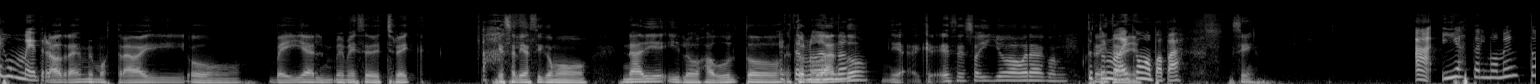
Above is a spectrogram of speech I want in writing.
es un metro. La otra vez me mostraba ahí o veía el meme ese de Shrek. Que salía así como nadie y los adultos Estornudando. estornudando. Ese soy yo ahora con Tú 30 estornudas años. como papá. Sí. Ah, y hasta el momento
